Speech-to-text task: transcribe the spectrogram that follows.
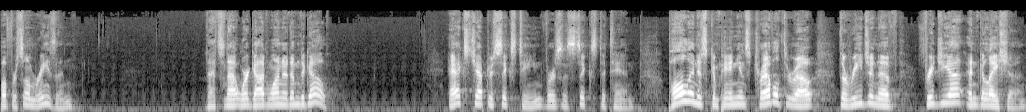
But for some reason, that's not where God wanted him to go. Acts chapter 16, verses 6 to 10. Paul and his companions traveled throughout the region of Phrygia and Galatia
